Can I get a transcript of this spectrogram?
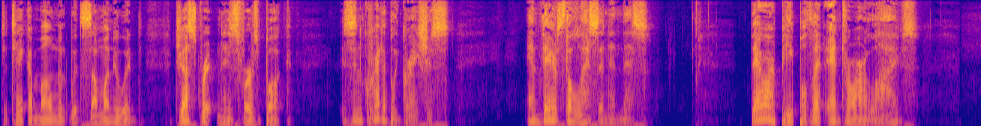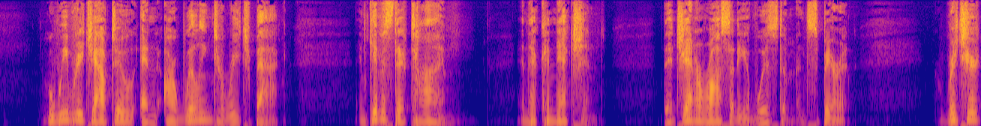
to take a moment with someone who had just written his first book is incredibly gracious. And there's the lesson in this. There are people that enter our lives who we reach out to and are willing to reach back and give us their time and their connection their generosity of wisdom and spirit. Richard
